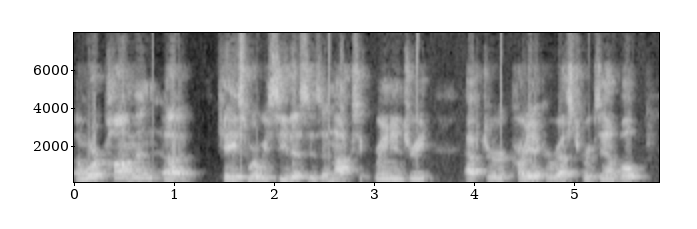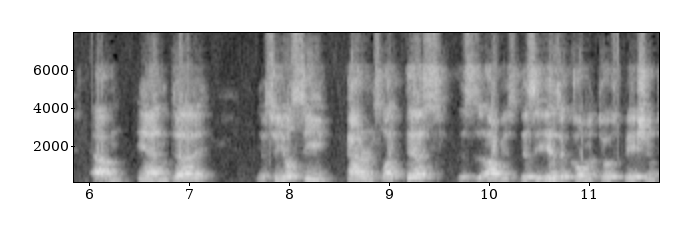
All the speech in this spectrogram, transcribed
A more common uh, case where we see this is anoxic brain injury after cardiac arrest, for example, um, and uh, so you'll see patterns like this. This is obvious. This is a comatose patient,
